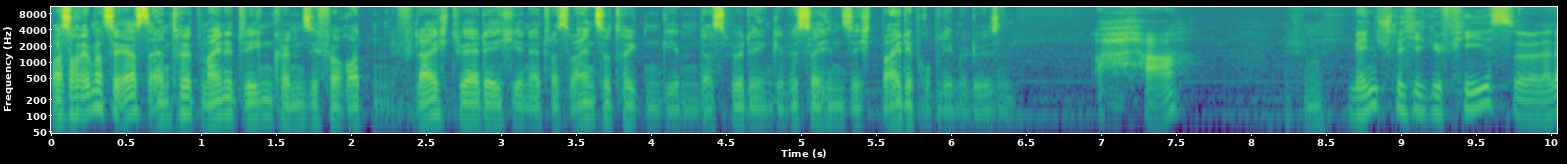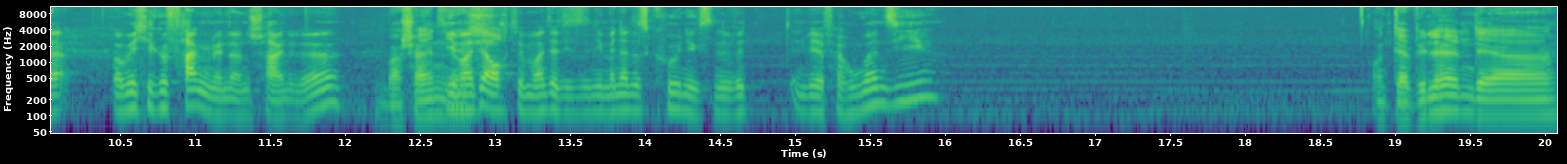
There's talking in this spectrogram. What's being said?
Was auch immer zuerst eintritt, meinetwegen können sie verrotten. Vielleicht werde ich ihnen etwas Wein zu trinken geben. Das würde in gewisser Hinsicht beide Probleme lösen. Aha. Menschliche Gefäße. Da hat er irgendwelche Gefangenen anscheinend, oder? Wahrscheinlich. Die meint ja auch, die meint ja, die sind die Männer des Königs. Ne? Entweder verhungern sie. Und der Wilhelm, der.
